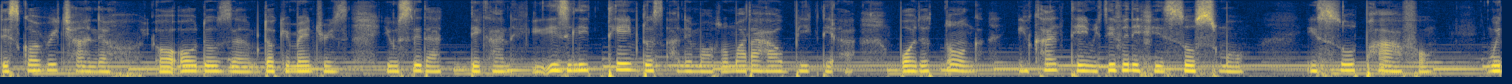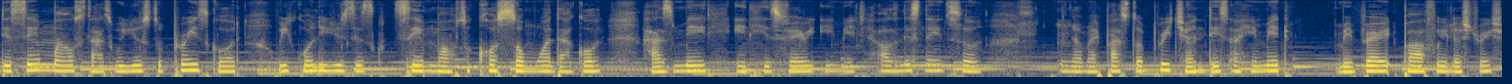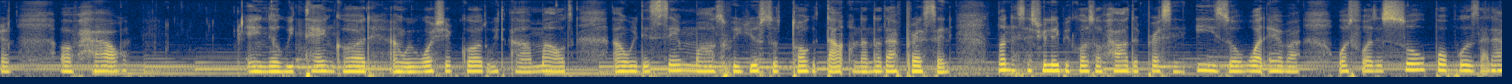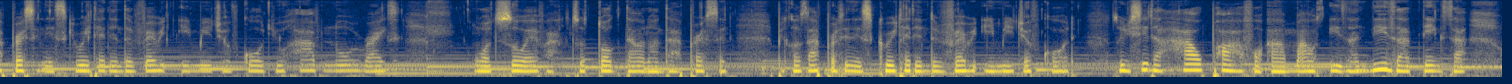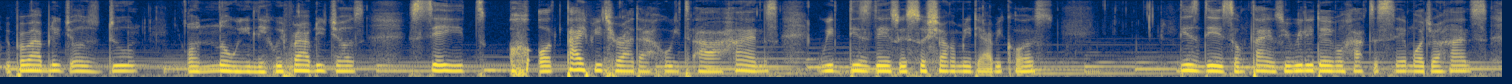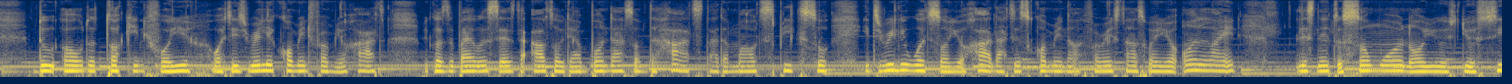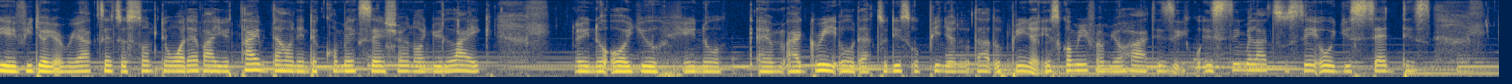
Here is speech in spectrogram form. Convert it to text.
discovery channel or all those um, documentaries, you see that they can easily tame those animals no matter how big they are. But the tongue, you can't tame it even if it's so small. It's so powerful. With the same mouth that we use to praise God, we equally use this same mouth to curse someone that God has made in His very image. I was listening to you know, my pastor preach on this, and he made a very powerful illustration of how you know we thank God and we worship God with our mouth and with the same mouth we used to talk down on another person. Not necessarily because of how the person is or whatever but for the sole purpose that that person is created in the very image of God. You have no right whatsoever to talk down on that person because that person is created in the very image of God so you see that how powerful our mouth is, and these are things that we probably just do unknowingly. We probably just say it or, or type it rather with our hands with these days with social media because these days sometimes you really don't even have to say much. Your hands do all the talking for you, what is really coming from your heart, because the Bible says that out of the abundance of the heart that the mouth speaks. So it's really what's on your heart that is coming out. For instance, when you're online listening to someone or you you see a video, you're reacting to something, whatever you type down in the comment section or you like, you know, or you you know um, agree oh that to this opinion or that opinion is coming from your heart is is similar to say oh you said this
